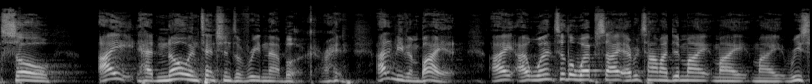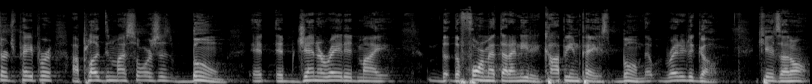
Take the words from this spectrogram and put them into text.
So I had no intentions of reading that book, right? I didn't even buy it. I, I went to the website every time I did my, my, my research paper, I plugged in my sources, boom, it, it generated my, the, the format that I needed, copy and paste, boom, that, ready to go. Kids, I don't,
